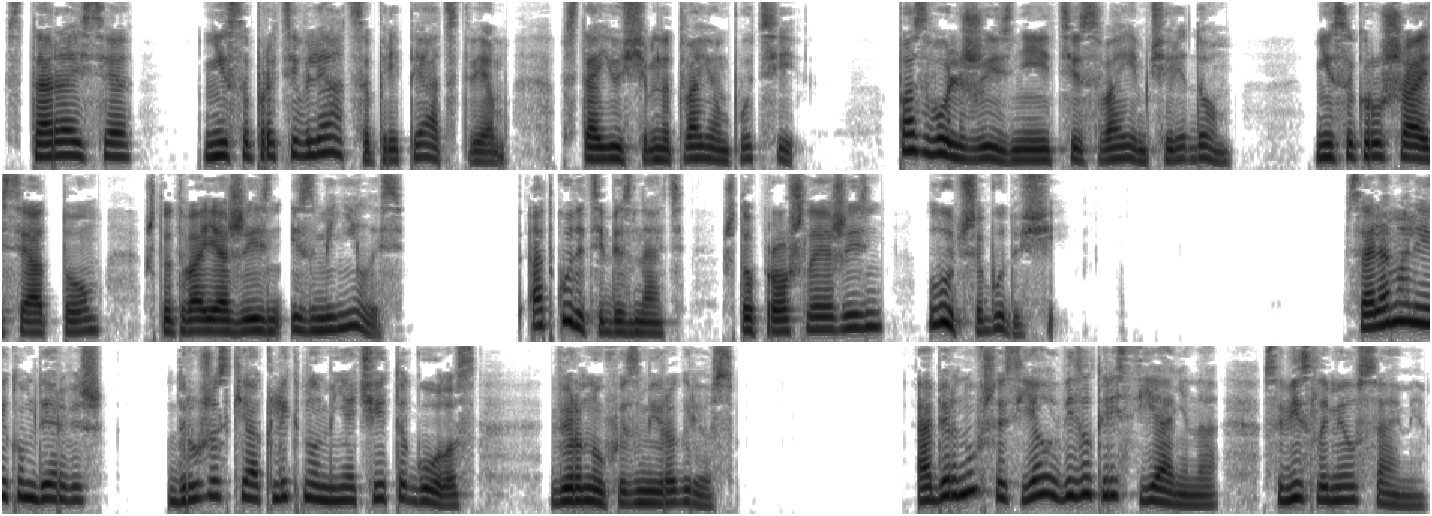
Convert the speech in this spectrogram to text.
Старайся не сопротивляться препятствиям, встающим на твоем пути. Позволь жизни идти своим чередом. Не сокрушайся о том, что твоя жизнь изменилась. Откуда тебе знать, что прошлая жизнь лучше будущей? «Салям алейкум, Дервиш!» — дружески окликнул меня чей-то голос, вернув из мира грез. Обернувшись, я увидел крестьянина с вислыми усами.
